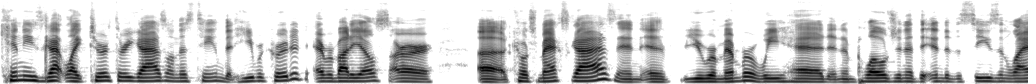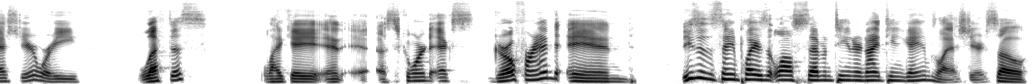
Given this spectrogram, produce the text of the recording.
Kenny's got like two or three guys on this team that he recruited. Everybody else are uh, Coach Mack's guys. And if you remember, we had an implosion at the end of the season last year where he left us like a a, a scorned ex girlfriend, and these are the same players that lost 17 or 19 games last year. So.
